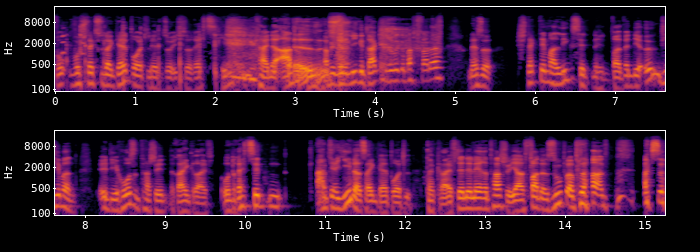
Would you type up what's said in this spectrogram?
wo, wo steckst du dein Geldbeutel hin? So, ich so rechts hinten, keine Ahnung. Das Hab ich mir noch nie Gedanken drüber gemacht, Vater. Und er so, steck den mal links hinten hin, weil wenn dir irgendjemand in die Hosentasche hinten reingreift und rechts hinten hat ja jeder seinen Geldbeutel, dann greift er in eine leere Tasche. Ja, Vater, super Plan. Also,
